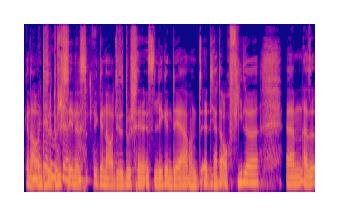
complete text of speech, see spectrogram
genau. Und diese Dusche. Duschszene ist, genau, diese Duschszene ist legendär und äh, die hatte auch viele, ähm, also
